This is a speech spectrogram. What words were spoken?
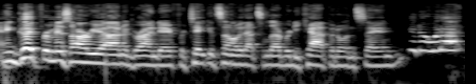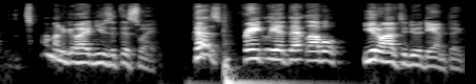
And good for Miss Ariana Grande for taking some of that celebrity capital and saying, you know what, I'm going to go ahead and use it this way. Because, frankly, at that level, you don't have to do a damn thing.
